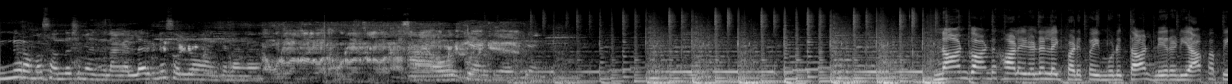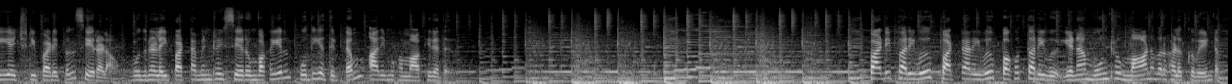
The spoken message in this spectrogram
இன்னும் ரொம்ப சந்தோஷமா இருந்தது. நாங்கள் எல்லாருக்குமே சொல்லுவோம் அங்கே நாங்கள் ஆ ஓகே அங்கே ஓகே அங்கே நான்காண்டு கால இளநிலை படிப்பை முடித்தால் நேரடியாக பிஹெச்டி படிப்பில் சேரலாம். முதுநிலை பட்டமின்றி சேரும் வகையில் புதிய திட்டம் அறிமுகமாகிறது. படிப்பறிவு பட்டறிவு பகுத்தறிவு என மூன்று மாணவர்களுக்கு வேண்டும்.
